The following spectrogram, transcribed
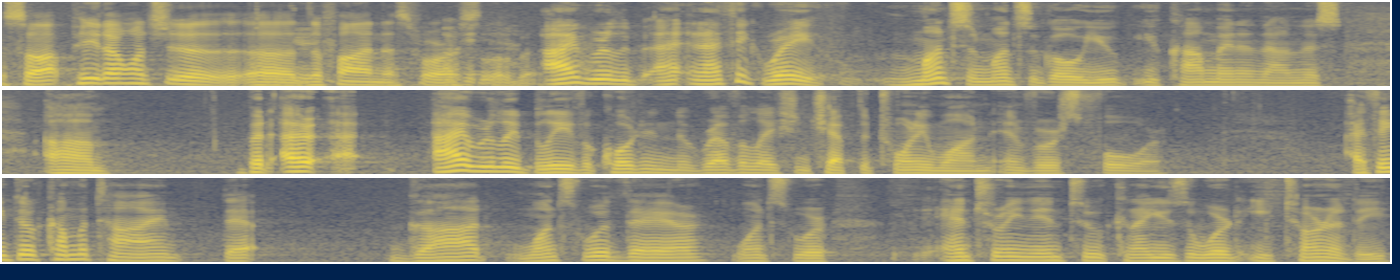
So, uh, Pete, I want you to uh, define this for us a little bit. I really, and I think Ray, months and months ago, you, you commented on this. Um, but I, I, I really believe, according to Revelation chapter 21 and verse 4, I think there'll come a time that God, once we're there, once we're entering into, can I use the word eternity?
